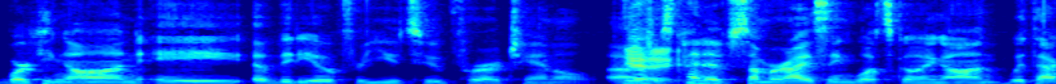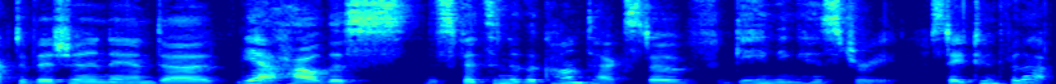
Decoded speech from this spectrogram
working on a, a video for YouTube for our channel, uh, just kind of summarizing what's going on with Activision and uh, yeah, how this this fits into the context of gaming history. Stay tuned for that.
